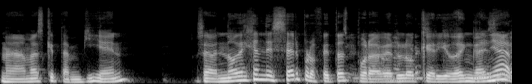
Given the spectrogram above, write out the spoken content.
Nada más que también, o sea, no dejan de ser profetas por haberlo querido engañar.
